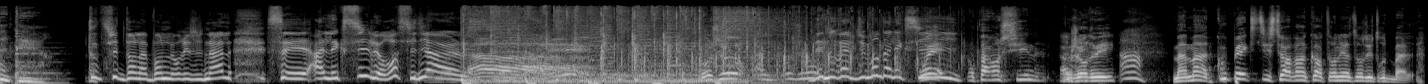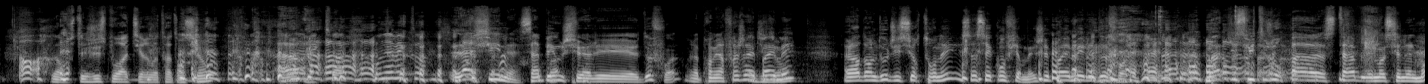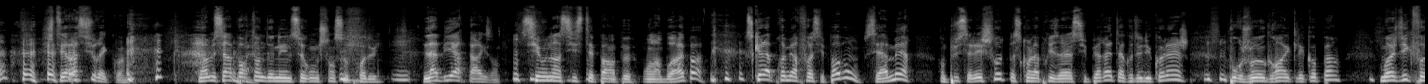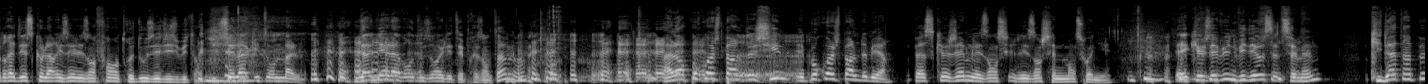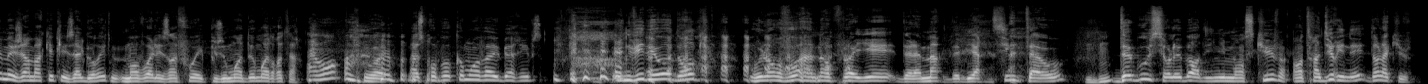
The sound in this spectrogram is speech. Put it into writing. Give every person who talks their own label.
Speaker 1: France Inter.
Speaker 2: Tout de suite dans la bande l'original, c'est Alexis le Rossignol.
Speaker 3: Bonjour.
Speaker 2: Des nouvelles du monde, Alexis.
Speaker 3: Ouais, on part en Chine aujourd'hui.
Speaker 2: Ah.
Speaker 3: Maman a coupé que cette histoire va encore tourner autour du trou de balle.
Speaker 2: Oh,
Speaker 3: Non, c'était juste pour attirer votre attention.
Speaker 2: on est avec toi.
Speaker 3: La Chine, c'est un pays où je suis allé deux fois. La première fois, j'avais pas aimé. Alors dans le doute, j'y suis retourné et ça s'est confirmé. J'ai pas aimé les deux fois. Moi qui suis toujours pas stable émotionnellement, j'étais rassuré quoi. Non mais c'est important de donner une seconde chance au produit. La bière par exemple, si on n'insistait pas un peu, on n'en boirait pas. Parce que la première fois c'est pas bon, c'est amer. En plus elle est chaude parce qu'on l'a prise à la supérette à côté du collège pour jouer au grand avec les copains. Moi je dis qu'il faudrait déscolariser les enfants entre 12 et 18 ans. C'est là qu'ils tournent mal. Daniel avant 12 ans il était présentable. hein. Alors pourquoi je parle de Chine et pourquoi je parle de bière? Parce que j'aime les, encha- les enchaînements soignés. Et que j'ai vu une vidéo cette semaine qui date un peu, mais j'ai remarqué que les algorithmes m'envoient les infos avec plus ou moins deux mois de retard.
Speaker 2: Ah bon?
Speaker 3: Ouais. À ce propos, comment va Uber Reeves Une vidéo donc où l'on voit un employé de la marque de bière Tsingtao debout sur le bord d'une immense cuve en train d'uriner dans la cuve.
